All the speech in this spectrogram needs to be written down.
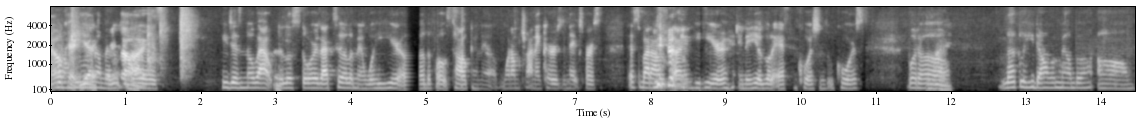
Okay. Yeah. remember He just know about the little stories I tell him and what he hear other folks talking. And when I'm trying to encourage the next person, that's about all the he hear. And then he'll go to asking questions, of course. But uh, Right. luckily he don't remember. Um,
